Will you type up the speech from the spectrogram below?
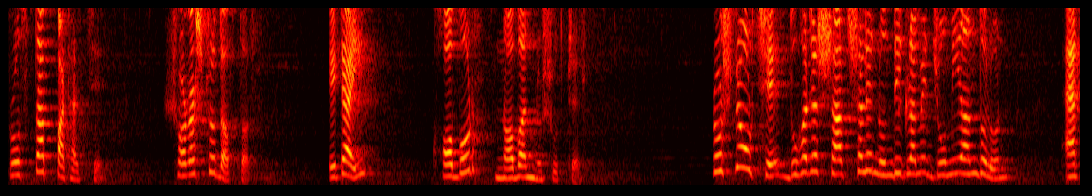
প্রস্তাব পাঠাচ্ছে স্বরাষ্ট্র দফতর। এটাই খবর নবান্ন সূত্রের। প্রশ্ন উঠছে দু হাজার সাত সালে নন্দীগ্রামের জমি আন্দোলন এক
